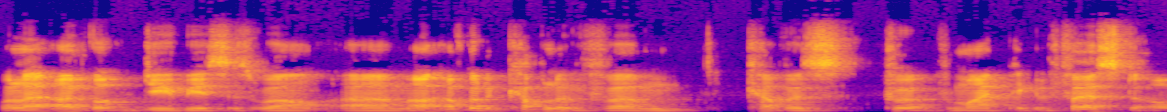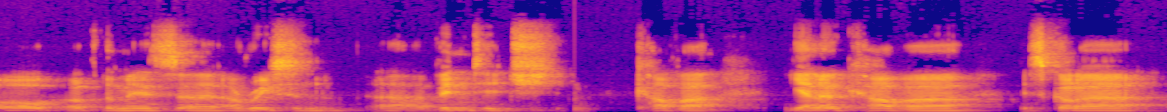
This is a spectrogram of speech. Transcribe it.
Well, I've got dubious as well. Um, I've got a couple of um, covers for, for my pick. The first of them is a, a recent uh, vintage cover, yellow cover. It's got a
